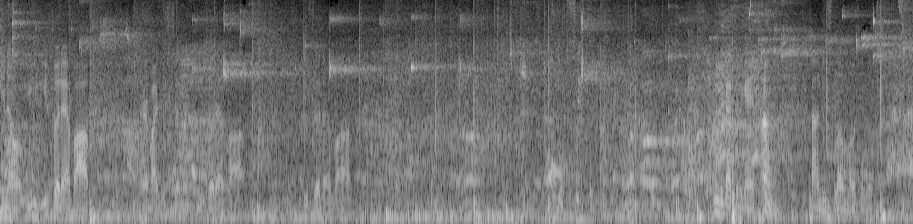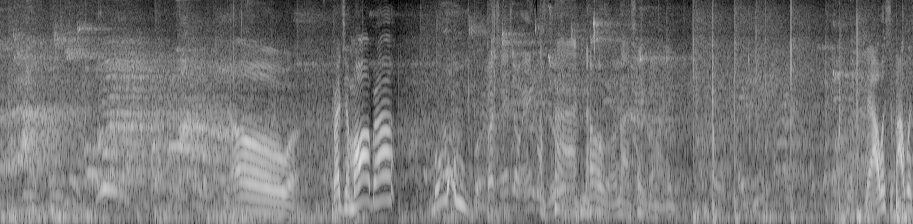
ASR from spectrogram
You know, you, you feel that vibe. Everybody just chilling. You feel that vibe. You feel that vibe. Let me get back to the game. Trying to do slow motion. No. Bro, Jamal, bro. Move. But change your angle, dude. no, I'm not changing my angle. Yeah, I wish I wish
